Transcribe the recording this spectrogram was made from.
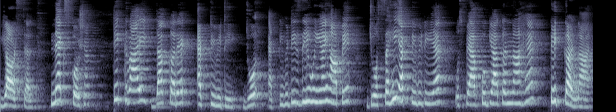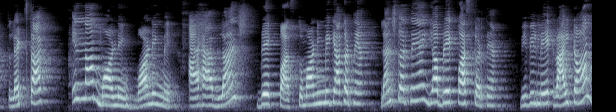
yourself next question tick right the correct activity जो एक्टिविटीज़ दी हुई हैं यहाँ पे, जो सही एक्टिविटी है, उस पर आपको क्या करना है? टिक करना है। तो let start in the morning morning में आई हैव लंच ब्रेकफास्ट तो मॉर्निंग में क्या करते हैं? लंच करते हैं या ब्रेकफास्ट करते हैं? We will make right on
